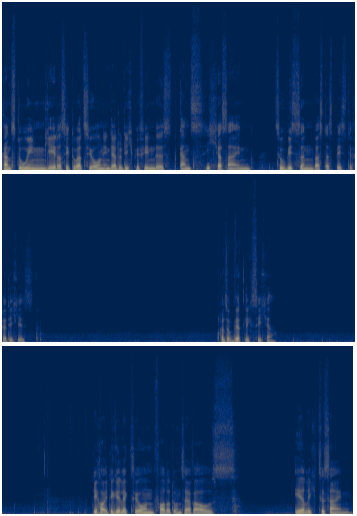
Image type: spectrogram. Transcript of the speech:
kannst du in jeder Situation, in der du dich befindest, ganz sicher sein, zu wissen, was das Beste für dich ist. Also wirklich sicher. Die heutige Lektion fordert uns heraus, ehrlich zu sein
